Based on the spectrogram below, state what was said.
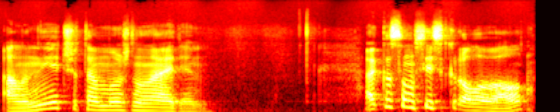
ale niečo tam možno nájdem. Ako som si scrolloval,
